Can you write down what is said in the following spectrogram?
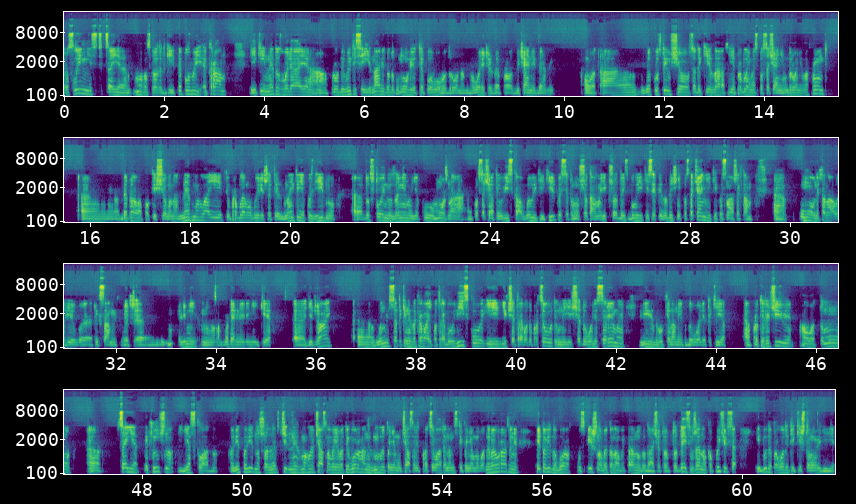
рослинність. Це є можна сказати такий тепловий екран, який не дозволяє продивитися її навіть за допомогою теплового дрона, не говорячи вже про звичайний денний. От а в зв'язку з тим, що все таки зараз є проблеми з постачанням дронів на фронт. е, Держава поки що вона не змогла її цю проблему вирішити, знайти якусь гідну достойну заміну, яку можна е, постачати у війська в великій кількості, тому що там, якщо десь були якісь епізодичні постачання, якихось наших там е, умовних аналогів е, тих самих е, ліній модельної лінійки е, DJI, Е, вони все таки не закривають потреби у війську, і їх ще треба допрацьовувати. Вони є ще доволі сирими. Відгуки на них доволі такі е, протиречиві. От тому е, це є технічно, є складно. Відповідно, що не вч... не змогли вчасно виявити ворога, не змогли по ньому вчасно відпрацювати, нанести по ньому вогневе ураження. Відповідно, ворог успішно виконав певну задачу. Тобто, десь вже накопичився і буде проводити якісь штурмові дії.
